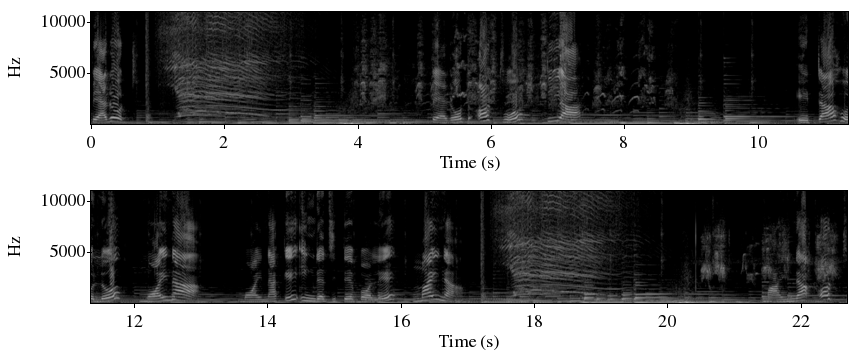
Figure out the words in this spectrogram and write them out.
প্যারট। প্যারট অর্থ টিয়া। এটা হলো ময়না। ময়নাকে ইংরেজিতে বলে মাইনা। মাইনা অর্থ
